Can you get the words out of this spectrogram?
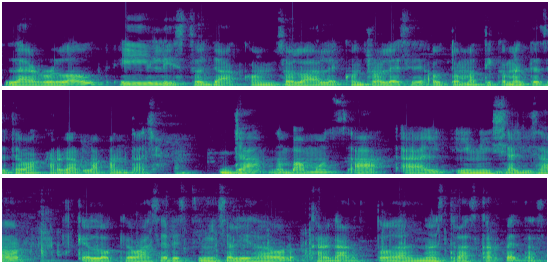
la reload y listo. Ya con solo darle control S automáticamente se te va a cargar la pantalla. Ya nos vamos a, al inicializador. Que es lo que va a hacer este inicializador? Cargar todas nuestras carpetas.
